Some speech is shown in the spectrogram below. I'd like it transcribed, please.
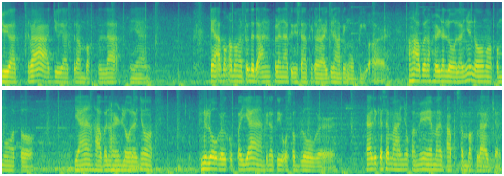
Juyatra, Juyatra ang bakla. Ayan. Kaya abang-abang ito, dadaanan pala natin isa nating ka-rider ng ating OBR. Ang haba ng hair ng lola nyo, no, mga kamoto. Yan, haba ng hair ng lola nyo. Pinulower ko pa yan, pinatuyo ko sa blower. Kali kasamahan nyo kami, yan, matapos ang bakla dyan.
